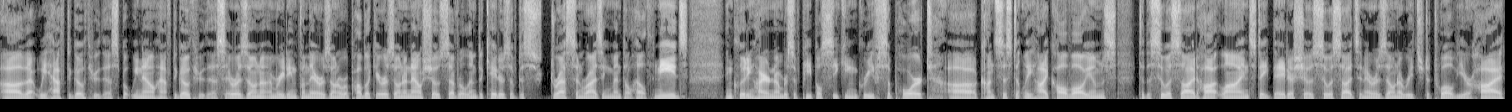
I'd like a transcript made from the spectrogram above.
uh, that we have to go through this, but we now have to go through this. Arizona, I'm reading from the Arizona Republic. Arizona now shows several indicators of distress and rising mental health needs, including higher numbers of people seeking grief support, uh, consistently high call volumes to the suicide hotline. State data shows suicides in Arizona reached a 12 year high.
